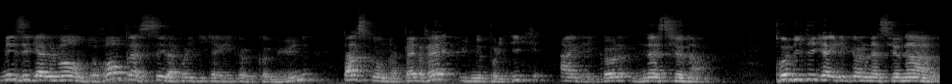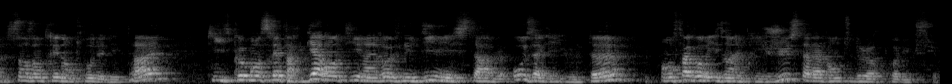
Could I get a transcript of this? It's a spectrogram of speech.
mais également de remplacer la politique agricole commune par ce qu'on appellerait une politique agricole nationale. Politique agricole nationale, sans entrer dans trop de détails, qui commencerait par garantir un revenu digne et stable aux agriculteurs en favorisant un prix juste à la vente de leur production.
